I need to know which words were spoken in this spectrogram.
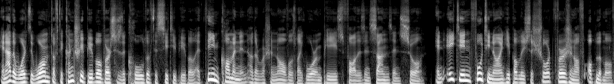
In other words, the warmth of the country people versus the cold of the city people, a theme common in other Russian novels like War and Peace, Fathers and Sons, and so on. In 1849, he published a short version of Oblomov,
